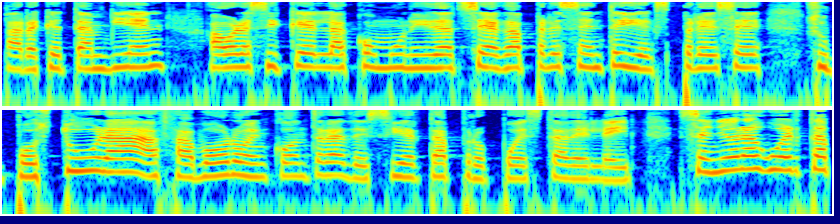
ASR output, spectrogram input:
para que también ahora sí que la comunidad se haga presente y exprese su postura a favor o en contra de cierta propuesta de ley. Señora Huerta,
